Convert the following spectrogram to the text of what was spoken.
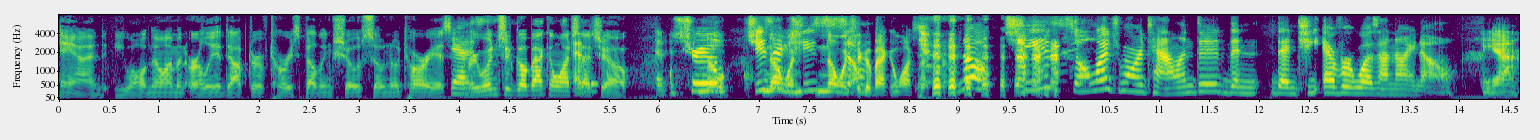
And you all know I'm an early adopter of Tori Spelling's show, So Notorious. Yes. Everyone should go back and watch that show. That is true. No, She's no a- one, she's no one should go back and watch that. No, she's so much more talented than than she ever was on I Know. Yeah.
